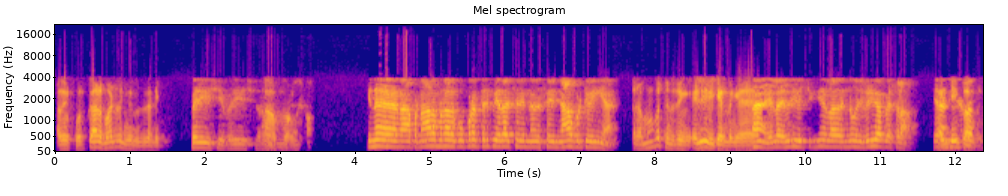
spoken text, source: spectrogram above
அது பொற்கால இங்கே இருந்தது அன்னைக்கு. பெரிய விஷயம் பெரிய விஷயம். சந்தோஷம். இன்னும் நான் அப்ப நாலு மணி நேரம் கூப்பிட்றேன். திருப்பி ஏதாச்சும் இன்னும் செய்- ஞாபகப்படுத்தி வைங்க. ரொம்ப சந்தோஷம் எழுதி வைக்கிறேனுங்க. ஆ, எல்லாம் எழுதி வச்சுக்கிங்க. எல்லாம் இன்னும் கொஞ்சம் விரிவா பேசலாம். ஏன்னா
